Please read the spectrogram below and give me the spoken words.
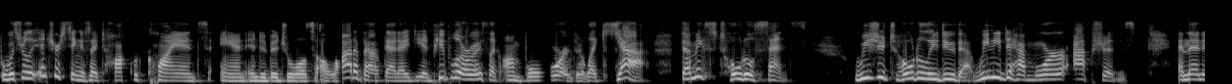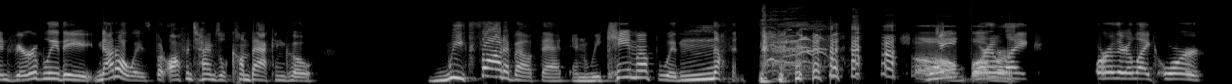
But what's really interesting is I talk with clients and individuals a lot about that idea, and people are always like on board. They're like, yeah, that makes total sense we should totally do that. We need to have more options. And then invariably, they not always, but oftentimes will come back and go, we thought about that and we came up with nothing. oh, right? Or like, or they're like, or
